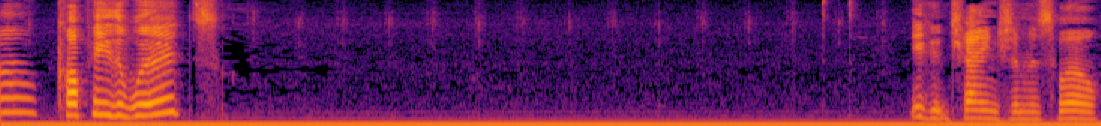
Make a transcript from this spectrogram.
Oh, copy the words. You can change them as well.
